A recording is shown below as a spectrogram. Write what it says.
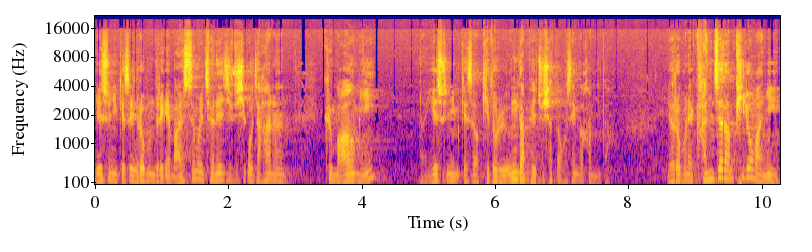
예수님께서 여러분들에게 말씀을 전해주시고자 하는 그 마음이 예수님께서 기도를 응답해 주셨다고 생각합니다. 여러분의 간절한 필요만이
